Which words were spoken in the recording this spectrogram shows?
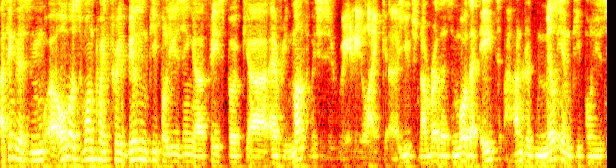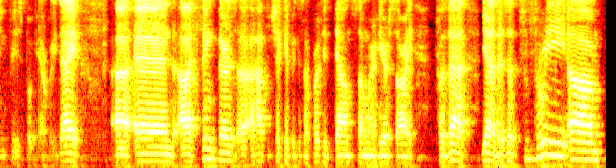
I think there's almost 1.3 billion people using uh, Facebook uh, every month, which is really like a huge number. There's more than 800 million people using Facebook every day. Uh, and I think there's, uh, I have to check it because I wrote it down somewhere here, sorry for that. Yeah, there's a three, um,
